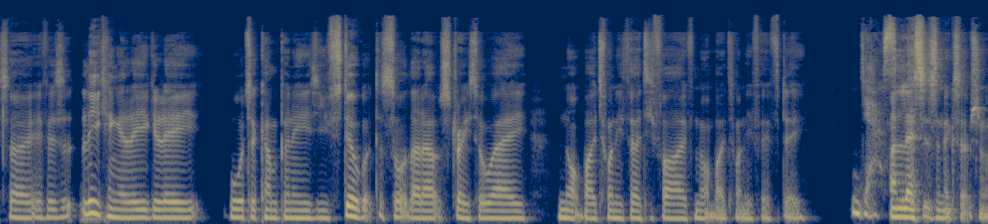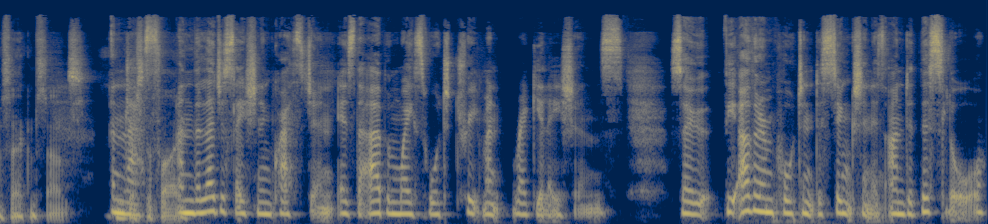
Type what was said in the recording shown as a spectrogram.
So if it's leaking illegally, water companies, you've still got to sort that out straight away, not by 2035, not by 2050. Yes. Unless it's an exceptional circumstance. Unless. And the legislation in question is the urban wastewater treatment regulations. So the other important distinction is under this law,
